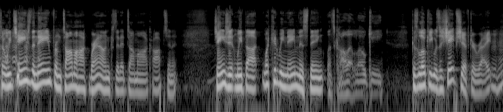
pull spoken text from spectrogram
so we changed the name from Tomahawk Brown because it had tomahawk hops in it. Changed it and we thought, what could we name this thing? Let's call it Loki. Because Loki was a shapeshifter, right? Mm-hmm.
